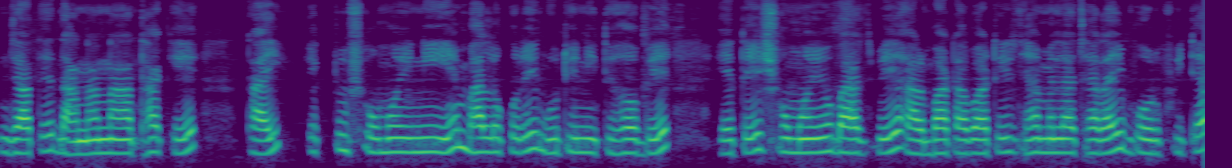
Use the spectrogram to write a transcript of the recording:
যাতে দানা না থাকে, তাই একটু সময় নিয়ে ভালো করে গুটে নিতে হবে। এতে সময়ও বাঁচবে আর বাটাবাটির ঝামেলা ছাড়াই বরফিটা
